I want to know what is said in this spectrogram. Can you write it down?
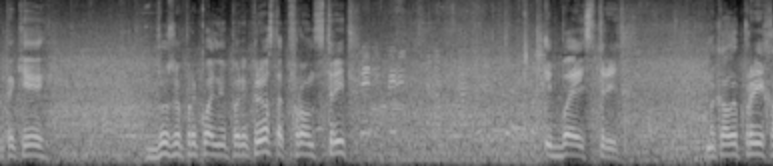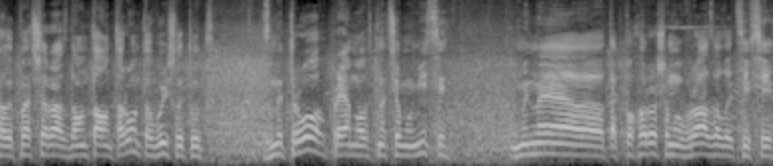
Це такий дуже прикольний перекресток Фронт Стріт і Бей Стріт. Ми коли приїхали перший раз в даунтаун Торонто, вийшли тут з метро прямо на цьому місці. Мене так по-хорошому вразили ці всі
